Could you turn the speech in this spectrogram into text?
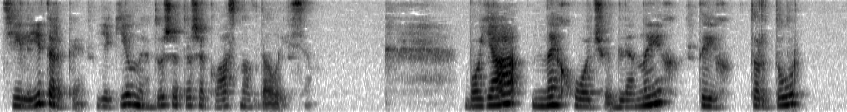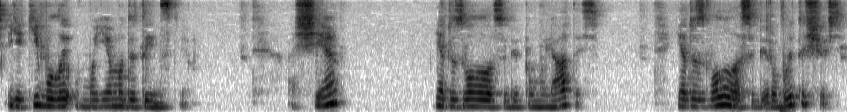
ті літерки, які в них дуже-дуже класно вдалися. Бо я не хочу для них тих тортур, які були в моєму дитинстві. А ще я дозволила собі помилятись, я дозволила собі робити щось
